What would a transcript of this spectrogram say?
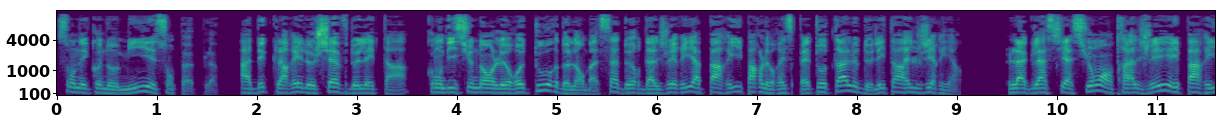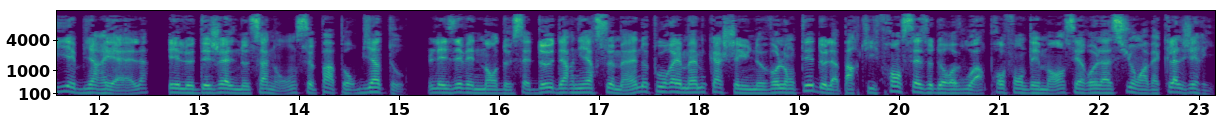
son économie et son peuple, a déclaré le chef de l'État, conditionnant le retour de l'ambassadeur d'Algérie à Paris par le respect total de l'État algérien. La glaciation entre Alger et Paris est bien réelle, et le dégel ne s'annonce pas pour bientôt. Les événements de ces deux dernières semaines pourraient même cacher une volonté de la partie française de revoir profondément ses relations avec l'Algérie.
